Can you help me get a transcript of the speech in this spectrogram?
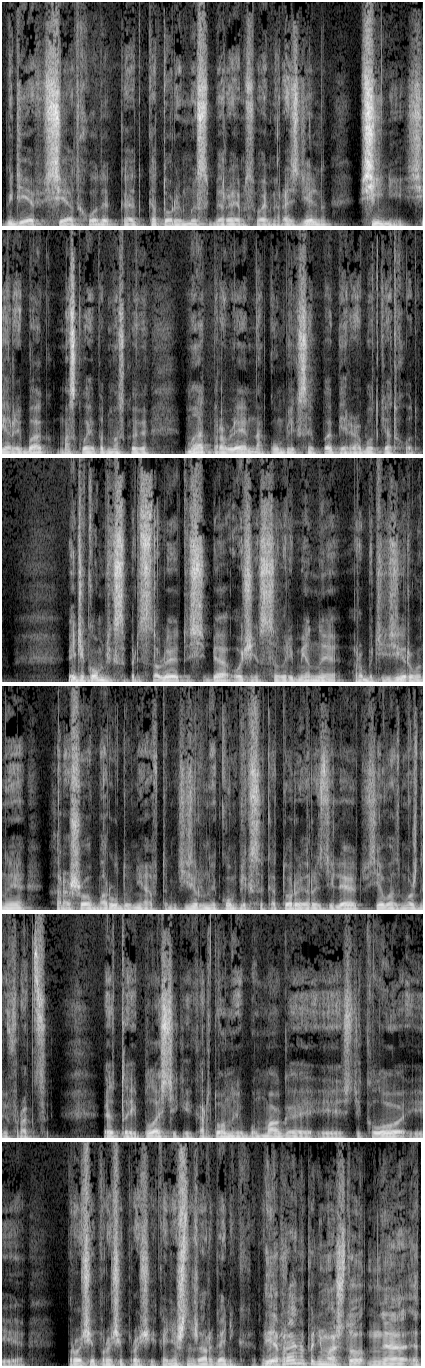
где все отходы, которые мы собираем с вами раздельно, в синий, серый бак, Москва и Подмосковье, мы отправляем на комплексы по переработке отходов. Эти комплексы представляют из себя очень современные, роботизированные, хорошо оборудованные, автоматизированные комплексы, которые разделяют все возможные фракции. Это и пластик, и картон, и бумага, и стекло, и прочее, прочее, прочее. И, конечно же, органика. Я правильно понимаю, что э,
